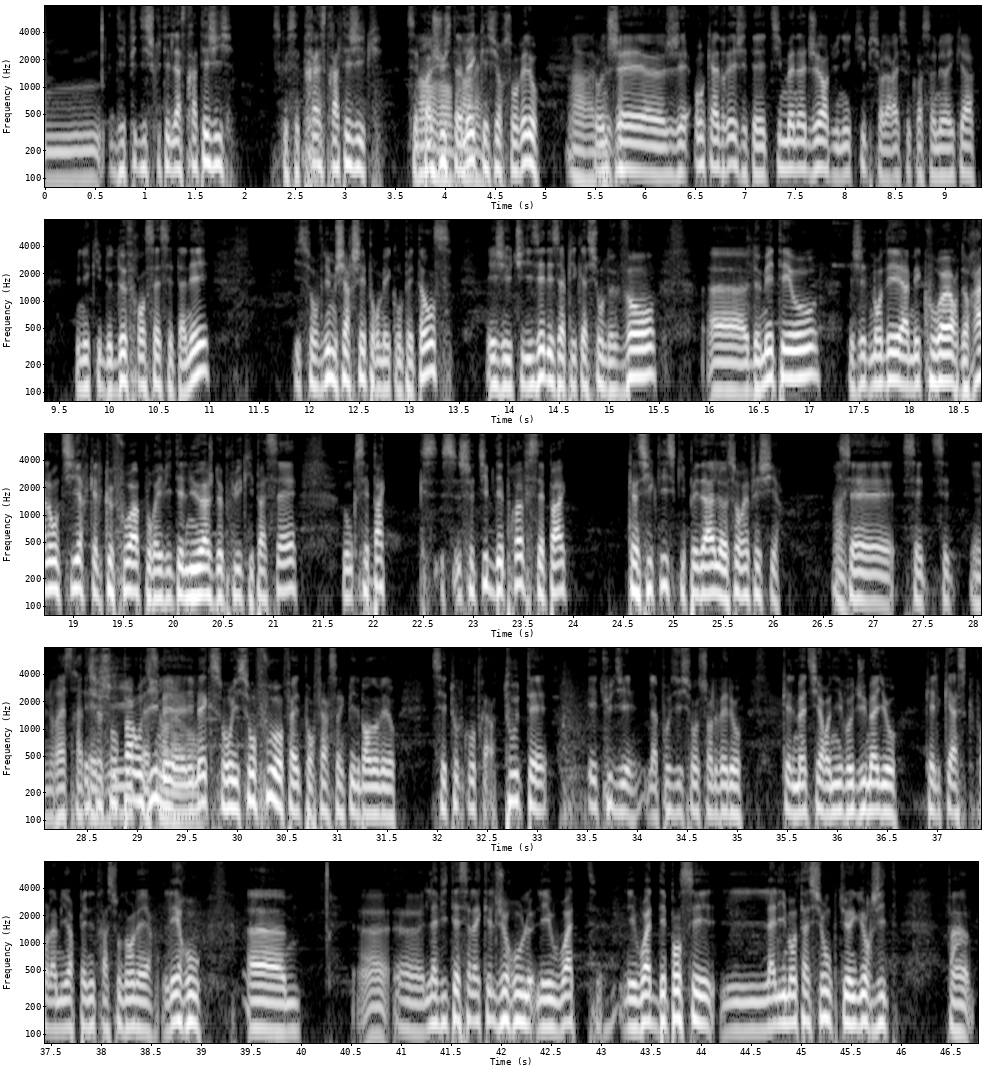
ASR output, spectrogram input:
di- discuter de la stratégie parce que c'est très stratégique. C'est pas juste un mec qui est sur son vélo. Ah, ouais, Quand j'ai euh, j'ai encadré, j'étais team manager d'une équipe sur la Race Cross America, une équipe de deux Français cette année. Ils sont venus me chercher pour mes compétences et j'ai utilisé des applications de vent, euh, de météo. J'ai demandé à mes coureurs de ralentir quelquefois pour éviter le nuage de pluie qui passait. Donc c'est pas ce ce type d'épreuve, c'est pas qu'un cycliste qui pédale sans réfléchir. Ouais. C'est c'est- c'est Il y a une vraie et stratégie. ce sont pas, on dit, mais avant. les mecs sont, ils sont fous en fait pour faire 5000 bornes au vélo. C'est tout le contraire. Tout est étudié. La position sur le vélo, quelle matière au niveau du maillot, quel casque pour la meilleure pénétration dans l'air, les roues, euh, euh, euh, la vitesse à laquelle je roule, les watts, les watts dépensés, l'alimentation que tu ingurgites. Enfin,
